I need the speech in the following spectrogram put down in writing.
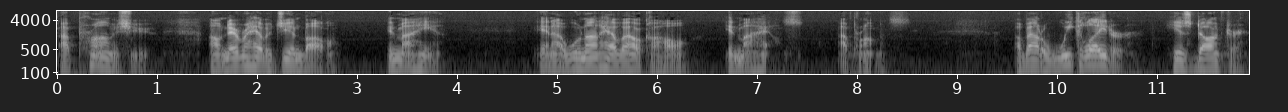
I promise you, I'll never have a gin bottle in my hand. And I will not have alcohol in my house. I promise. About a week later, his doctor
